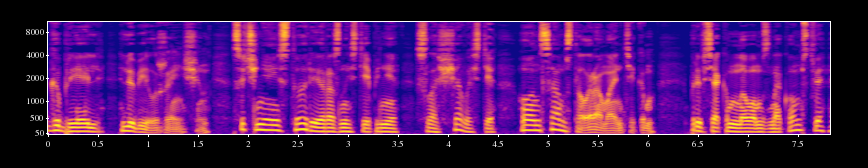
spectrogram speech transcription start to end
Габриэль любил женщин. Сочиняя истории разной степени слащавости, он сам стал романтиком. При всяком новом знакомстве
